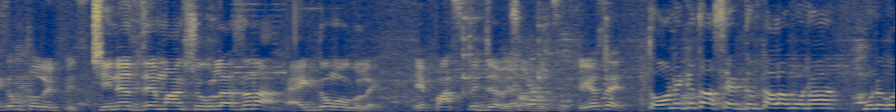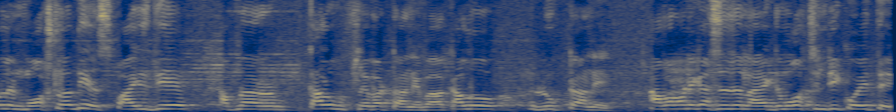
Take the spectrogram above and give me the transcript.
একদম সলিড পিস চীনের যে মাংসগুলো আছে না একদম ওগুলোই এই পাঁচ পিস যাবে সর্বোচ্চ ঠিক আছে? তো অনেকে তো আছে একদম কালো বোনা মনে করলেন মশলা দিয়ে স্পাইস দিয়ে আপনার কালো ফ্লেভারটা আনে বা কালো লুকটা আনে। আবার অনেকে আছে যে না একদম অথেন্টিক ওয়েতে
